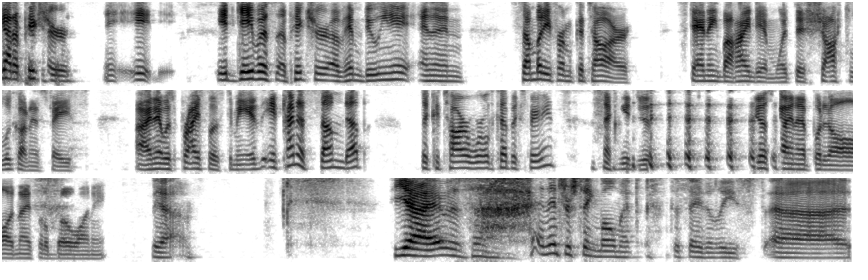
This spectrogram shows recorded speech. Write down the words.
got a picture. It it gave us a picture of him doing it, and then somebody from Qatar standing behind him with this shocked look on his face, uh, and it was priceless to me. It, it kind of summed up the Qatar World Cup experience. I could just just kind of put it all a nice little bow on it. Yeah. Yeah, it was uh, an interesting moment to say the least. Uh,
